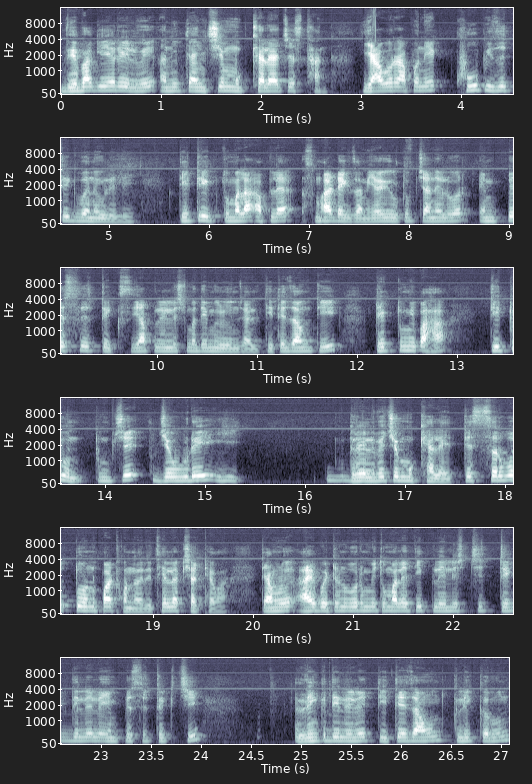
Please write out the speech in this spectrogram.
विभागीय रेल्वे आणि त्यांचे मुख्यालयाचे स्थान यावर आपण एक खूप इझी ट्रिक बनवलेली आहे. ती ट्रिक तुम्हाला आपल्या स्मार्ट एक्झाम या यूट्यूब चॅनलवर M P S C tricks या प्लेलिस्टमध्ये मिळून जाईल. तिथे जाऊन ती ट्रिक तुम्ही पहा. तिथून तुमचे जेवढेही रेल्वेचे मुख्यालय आहेत ते सर्व तोंडपाठ होणार आहेत हे लक्षात ठेवा. त्यामुळे आय बटनवर मी तुम्हाला ती प्लेलिस्टची ट्रिक दिलेली आहे एम पी एस सी ट्रिकची लिंक दिलेली आहे. तिथे जाऊन क्लिक करून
